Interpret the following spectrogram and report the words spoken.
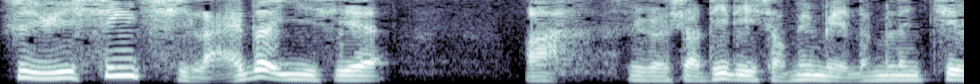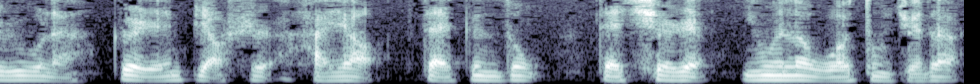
至于新起来的一些，啊。这个小弟弟小妹妹能不能介入呢？个人表示还要再跟踪、再确认，因为呢，我总觉得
